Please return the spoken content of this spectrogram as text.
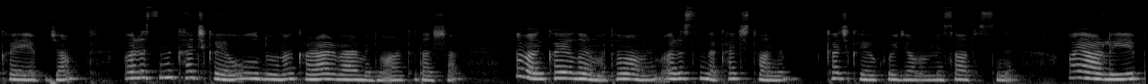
kaya yapacağım. Arasını kaç kaya olduğuna karar vermedim arkadaşlar. Hemen kayalarımı tamamlayayım. Arasında kaç tane kaç kaya koyacağımın mesafesini ayarlayıp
